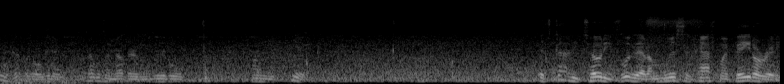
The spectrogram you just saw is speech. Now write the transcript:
Ooh, that was a little. That was another little tiny hit. It's got to be toadies. Look at that. I'm missing half my bait already.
